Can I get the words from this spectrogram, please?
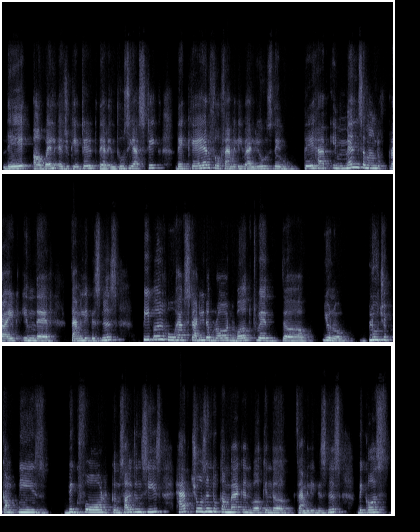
they are well educated they're enthusiastic they care for family values they they have immense amount of pride in their family business. People who have studied abroad, worked with the, you know, blue chip companies, big four consultancies have chosen to come back and work in the family business because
